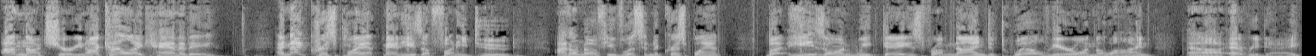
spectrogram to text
I'm not sure. You know, I kind of like Hannity. And that Chris Plante. man, he's a funny dude. I don't know if you've listened to Chris Plante. But he's on weekdays from 9 to 12 here on the line uh, every day.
